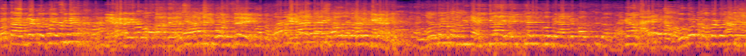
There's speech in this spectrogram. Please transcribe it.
কথা আমরা করতেছি না এখানে কথা দেওয়া কি বলছে? এখানে সব থাকে না। গোবর কথা করতেছি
